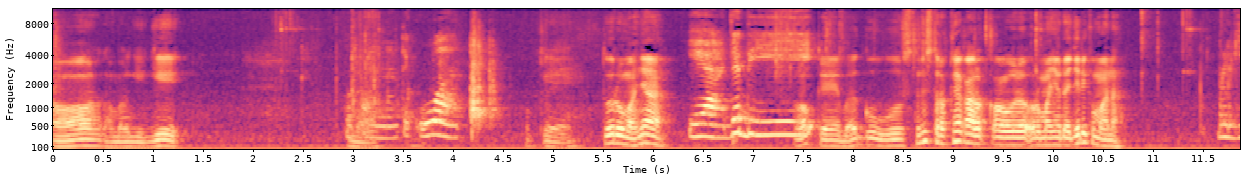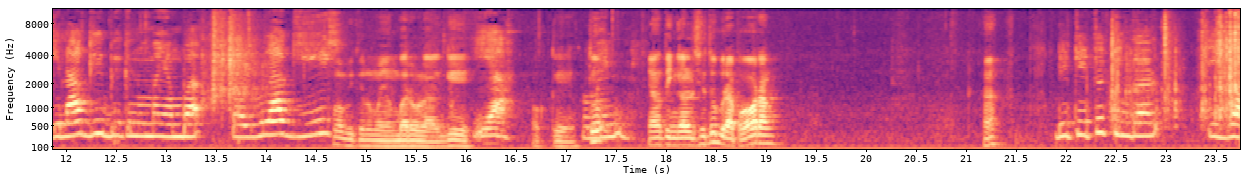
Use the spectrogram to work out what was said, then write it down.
Oh, tambal gigi. Papain nanti kuat. Oke. Itu rumahnya. Ya, jadi Oke, bagus. Terus truknya kalau kalau rumahnya udah jadi ke mana? pergi lagi bikin rumah yang ba- baru lagi. Mau bikin rumah yang baru lagi. Iya, Oke. Rumah Tuh, ini. yang tinggal di situ berapa orang? Hah? di situ tinggal tiga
